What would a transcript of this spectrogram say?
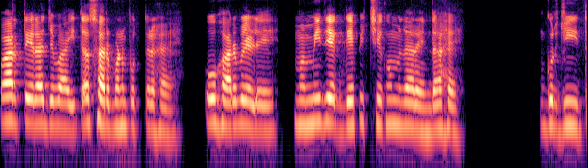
ਪਰ ਤੇਰਾ ਜਵਾਈ ਤਾਂ ਸਰਬਣ ਪੁੱਤਰ ਹੈ। ਉਹ ਹਰ ਵੇਲੇ ਮੰਮੀ ਦੇ ਅੱਗੇ ਪਿੱਛੇ ਘੁੰਮਦਾ ਰਹਿੰਦਾ ਹੈ। ਗੁਰਜੀਤ,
